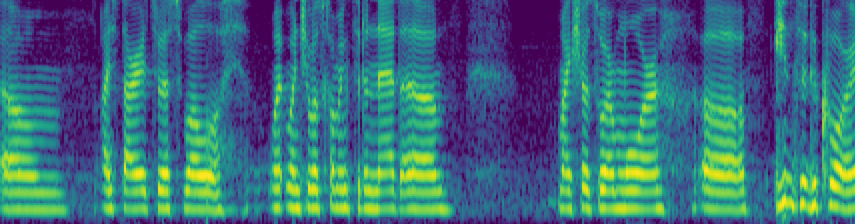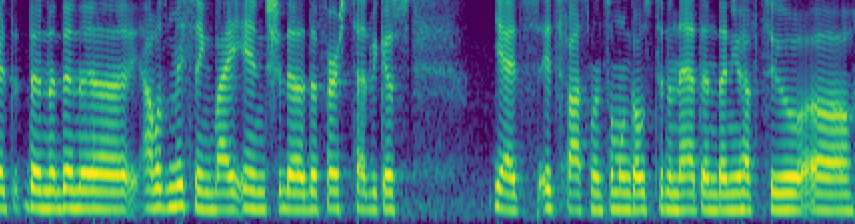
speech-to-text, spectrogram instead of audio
um, I started to as well. When, when she was coming to the net, um, my shots were more uh, into the court than than uh, I was missing by inch the the first set because yeah, it's it's fast when someone goes to the net, and then you have to uh,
